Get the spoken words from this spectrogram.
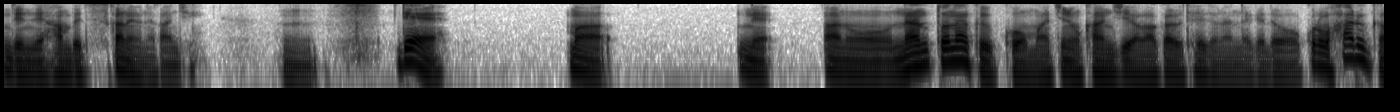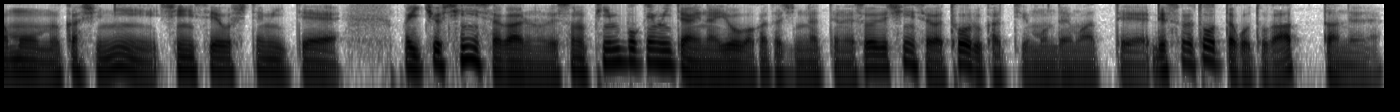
全然判別つかないような感じ、うん、でまあねあのなんとなくこう街の感じは分かる程度なんだけどこれもはるかも昔に申請をしてみて、まあ、一応審査があるのでそのピンボケみたいな要は形になってるのでそれで審査が通るかっていう問題もあってでそれ通ったことがあったんだよね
